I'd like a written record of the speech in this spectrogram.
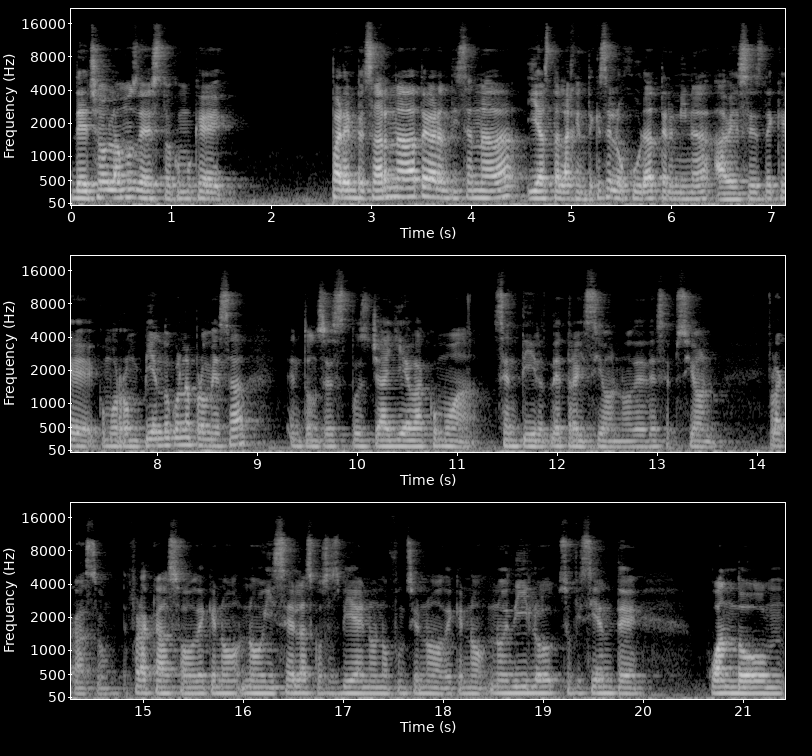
de hecho hablamos de esto, como que para empezar nada te garantiza nada y hasta la gente que se lo jura termina a veces de que como rompiendo con la promesa, entonces pues ya lleva como a sentir de traición o de decepción. Fracaso. Fracaso, de que no, no hice las cosas bien o no funcionó, de que no, no di lo suficiente. Cuando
